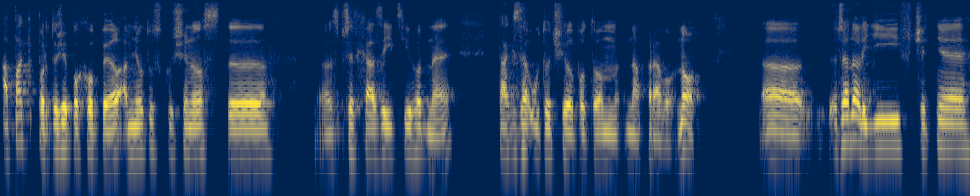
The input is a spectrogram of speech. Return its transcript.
A pak, protože pochopil a měl tu zkušenost uh, z předcházejícího dne, tak zaútočil potom napravo. No, Uh, řada lidí, včetně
